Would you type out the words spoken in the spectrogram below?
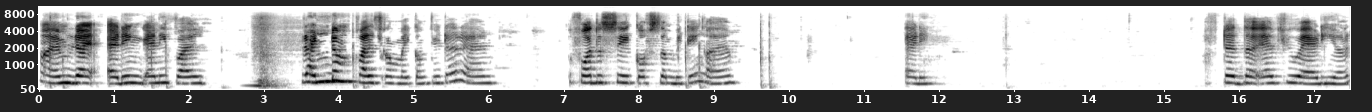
I am di- adding any file random file from my computer and for the sake of submitting I am adding after the if you add here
